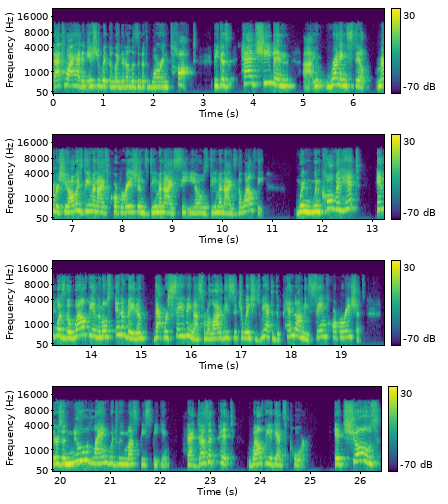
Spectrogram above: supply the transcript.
That's why I had an issue with the way that Elizabeth Warren talked. Because had she been uh, running still, remember, she always demonized corporations, demonized CEOs, demonized the wealthy. When, when COVID hit, it was the wealthy and the most innovative that were saving us from a lot of these situations. We had to depend on these same corporations. There's a new language we must be speaking that doesn't pit wealthy against poor it shows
